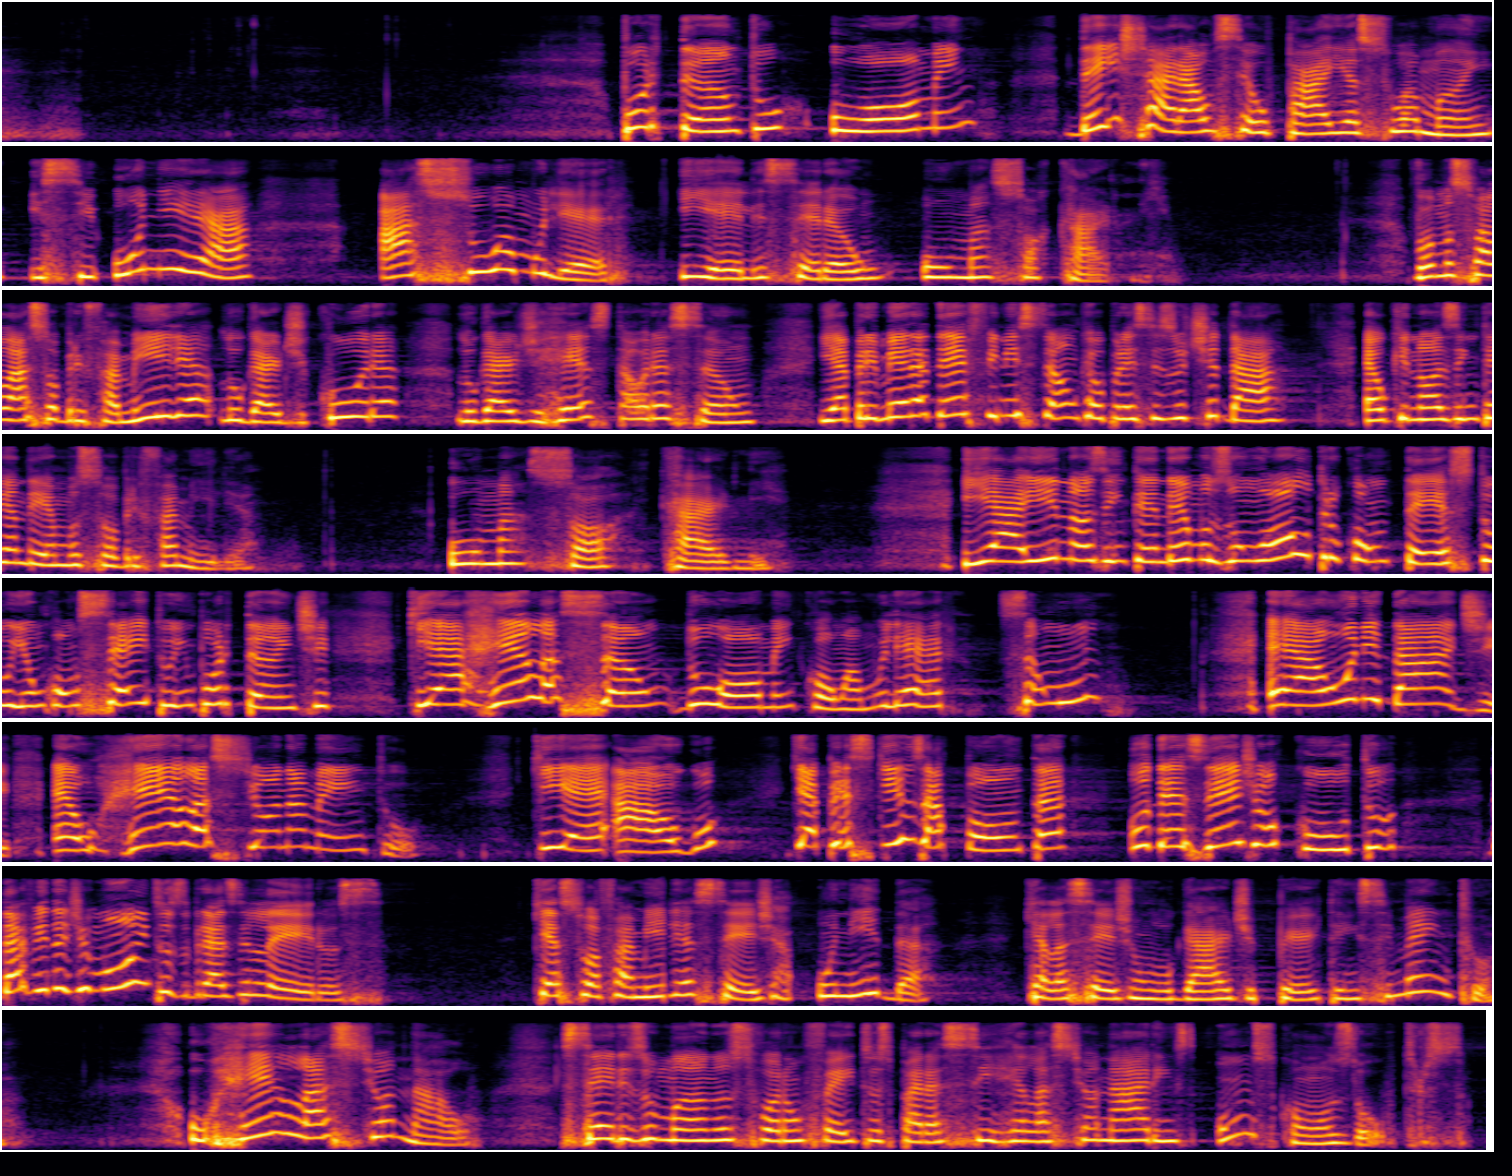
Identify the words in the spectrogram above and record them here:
Portanto, o homem deixará o seu pai e a sua mãe e se unirá à sua mulher, e eles serão uma só carne. Vamos falar sobre família, lugar de cura, lugar de restauração. E a primeira definição que eu preciso te dar é o que nós entendemos sobre família: uma só carne. E aí nós entendemos um outro contexto e um conceito importante, que é a relação do homem com a mulher. São um. É a unidade, é o relacionamento, que é algo que a pesquisa aponta o desejo oculto da vida de muitos brasileiros. Que a sua família seja unida, que ela seja um lugar de pertencimento. O relacional. Seres humanos foram feitos para se relacionarem uns com os outros.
